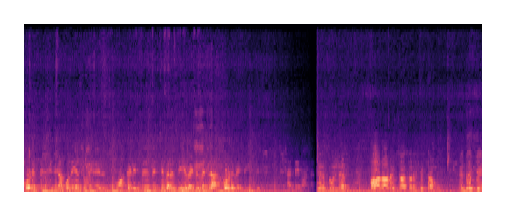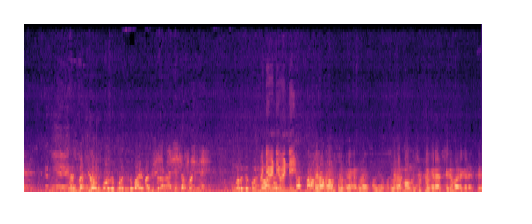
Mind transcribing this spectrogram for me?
கொடுத்து சின்ன உதயசூரியனில் வாக்களித்து வெற்றி பெற செய்ய வேண்டும் என்று அன்போடு வேண்டுகிறேன் நன்றிமா சூரியன் பாதாள சாக்கடை திட்டம் இன்றைக்கு எண்பத்தி ஒன்பது கோடி ரூபாய் மதிப்பிலான திட்டப்பணியை உங்களுக்கு கொண்டு சிரமம் சுற்றுகிற சிறுவர்களுக்கு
